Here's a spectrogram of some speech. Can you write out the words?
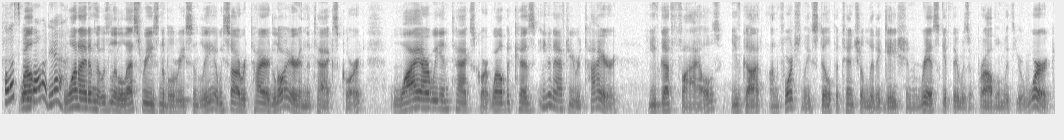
Well, let's move on, yeah. One item that was a little less reasonable recently, uh, we saw a retired lawyer in the tax court. Why are we in tax court? Well, because even after you retire, you've got files, you've got, unfortunately, still potential litigation risk if there was a problem with your work,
